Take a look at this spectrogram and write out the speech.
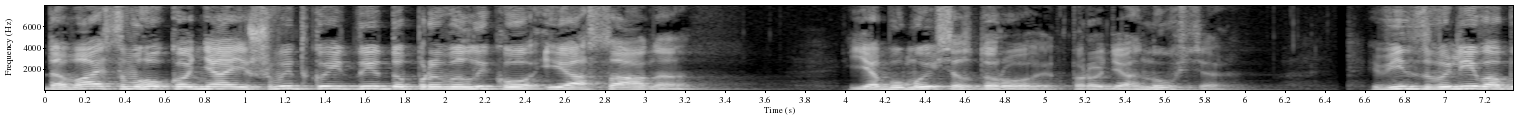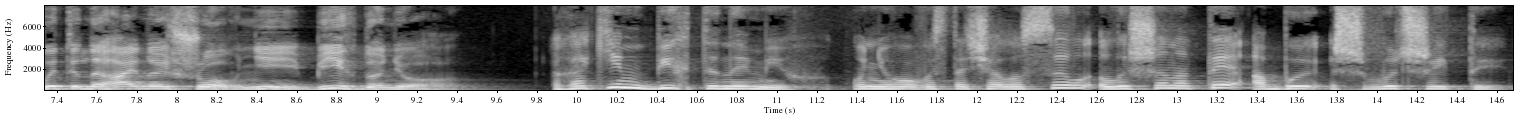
Давай свого коня і швидко йди до превеликого Іасана. Я б умився з дороги, переодягнувся. Він звелів, аби ти негайно йшов. Ні, біг до нього. Гакім бігти не міг. У нього вистачало сил лише на те, аби швидше йти.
